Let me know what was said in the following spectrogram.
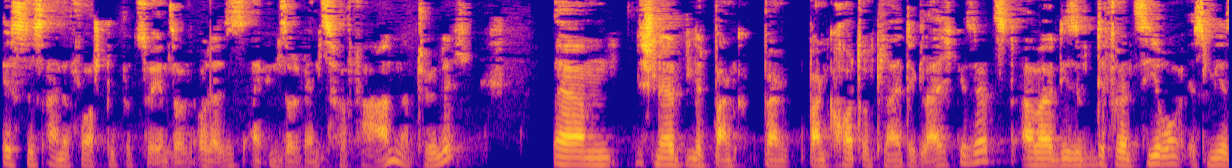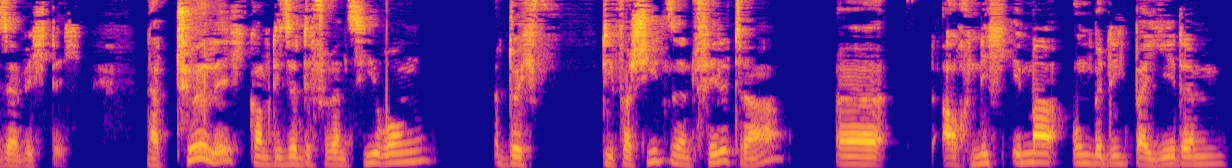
ist es eine Vorstufe zur Insolvenz, oder es ist ein Insolvenzverfahren natürlich, ähm, schnell mit Bank, Bank, Bankrott und Pleite gleichgesetzt, aber diese Differenzierung ist mir sehr wichtig. Natürlich kommt diese Differenzierung durch die verschiedenen Filter äh, auch nicht immer unbedingt bei jedem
